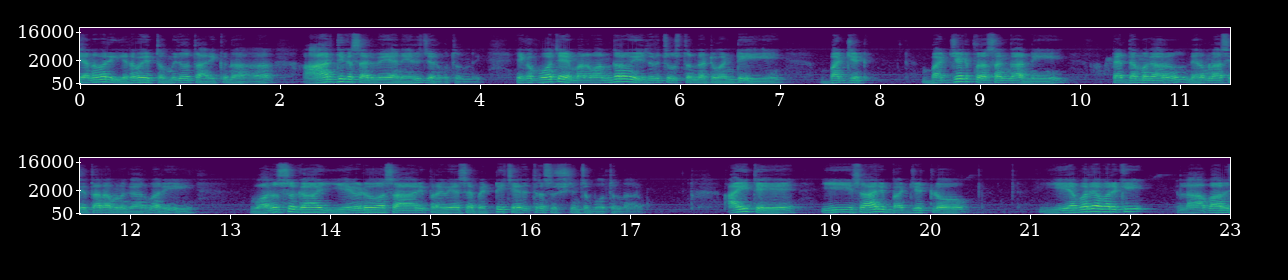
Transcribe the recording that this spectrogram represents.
జనవరి ఇరవై తొమ్మిదో తారీఖున ఆర్థిక సర్వే అనేది జరుగుతుంది. ఇకపోతే మనం అందరం ఎదురు చూస్తున్నటువంటి బడ్జెట్. బడ్జెట్ ప్రసంగాన్ని పెద్దమ్మ గారు నిర్మలా సీతారామన్ గారు మరి వరుసగా ఏడవసారి ప్రవేశపెట్టి చరిత్ర సృష్టించబోతున్నారు. అయితే ఈసారి బడ్జెట్లో ఎవరెవరికి లాభాలు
